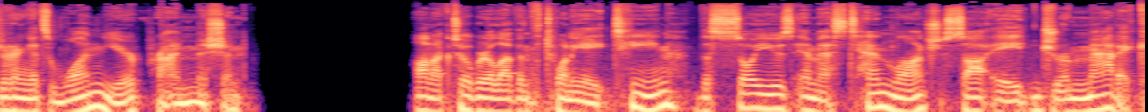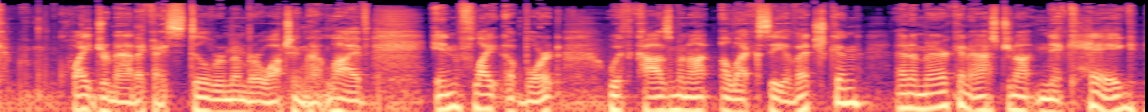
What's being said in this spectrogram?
during its one year prime mission. On October 11, 2018, the Soyuz MS 10 launch saw a dramatic, quite dramatic, I still remember watching that live, in flight abort with cosmonaut Alexei Ovchinin and American astronaut Nick Hague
